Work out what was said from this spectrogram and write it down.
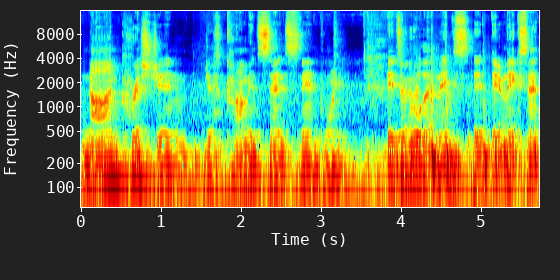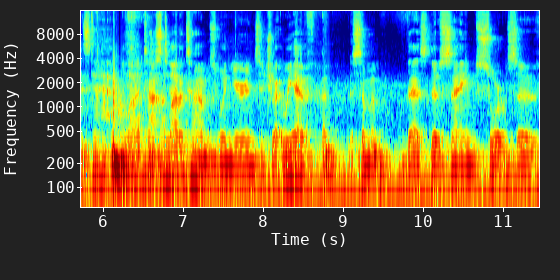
non-Christian, just common sense standpoint. It's a rule that makes it, it Yeah. makes sense to have. A lot of times, a lot of times when you're in situation, we have uh, some of that's those same sorts of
